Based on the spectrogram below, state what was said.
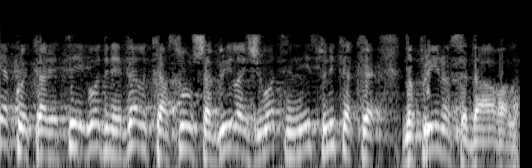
Iako je, kaže, te godine velika suša bila i životinje nisu nikakve doprinose davale.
